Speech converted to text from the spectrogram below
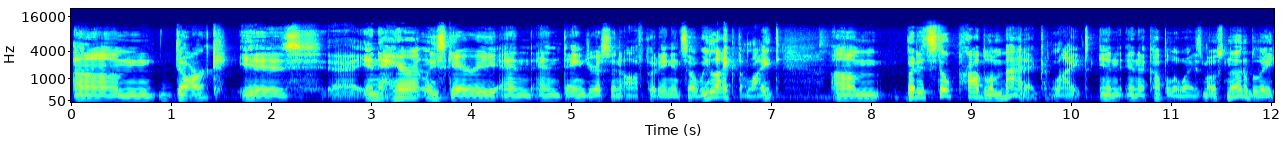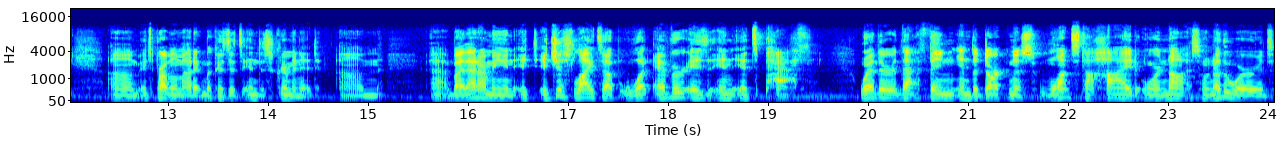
Um, dark is uh, inherently scary and and dangerous and off putting, and so we like the light. Um, but it's still problematic light in, in a couple of ways. Most notably, um, it's problematic because it's indiscriminate. Um, uh, by that I mean it, it just lights up whatever is in its path whether that thing in the darkness wants to hide or not. So, in other words,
